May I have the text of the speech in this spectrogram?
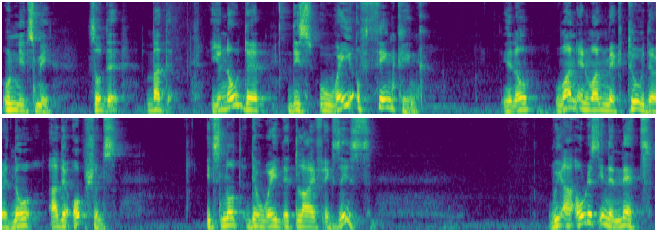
who needs me. So the, but you know, the, this way of thinking, you know, one and one make two, there are no other options. It's not the way that life exists. We are always in a net.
